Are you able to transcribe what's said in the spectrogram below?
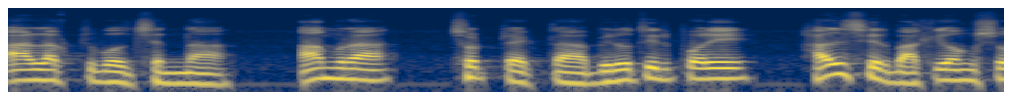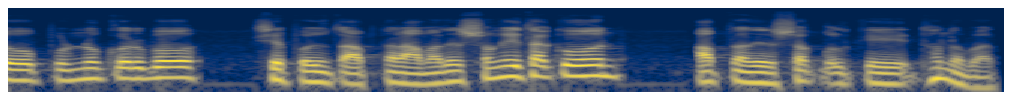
আর লোকটি বলছেন, না। আমরা ছোট্ট একটা বিরতির পরে হাদিসের বাকি অংশ পূর্ণ করব। সে পর্যন্ত আপনারা আমাদের সঙ্গে থাকুন। আপনাদের সকলকে ধন্যবাদ।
